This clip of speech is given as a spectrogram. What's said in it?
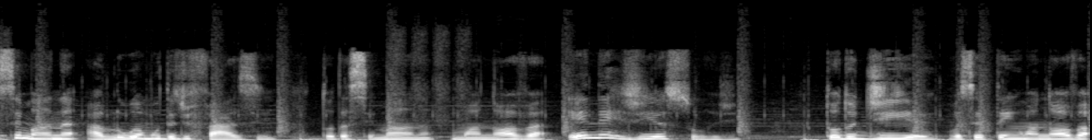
semana a lua muda de fase, toda semana uma nova energia surge. Todo dia você tem uma nova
